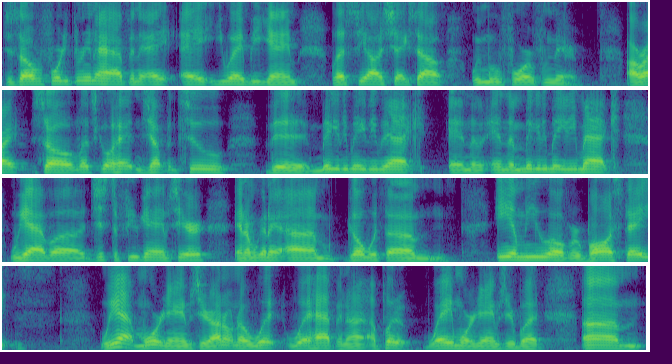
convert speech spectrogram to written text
just over 43 and a half in the a- a UAB game. Let's see how it shakes out. We move forward from there. All right, so let's go ahead and jump into the Miggity Miggity Mac. In the in the Miggity Miggity Mac, we have uh, just a few games here, and I'm gonna um, go with um, EMU over Ball State. We have more games here. I don't know what what happened. I, I put way more games here, but um,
